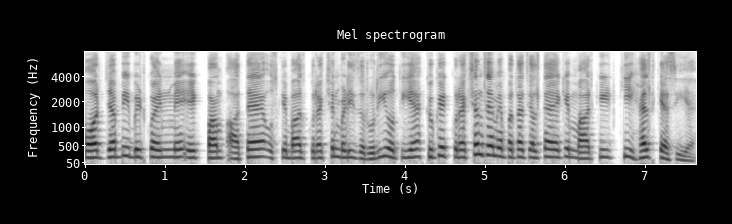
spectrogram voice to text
और जब भी बिटकॉइन में एक पंप आता है, उसके बाद कुरेक्शन बड़ी ज़रूरी होती है, क्योंकि कुरेक्शन से हमें पता चलता है कि मार्केट की हेल्थ कैसी है।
